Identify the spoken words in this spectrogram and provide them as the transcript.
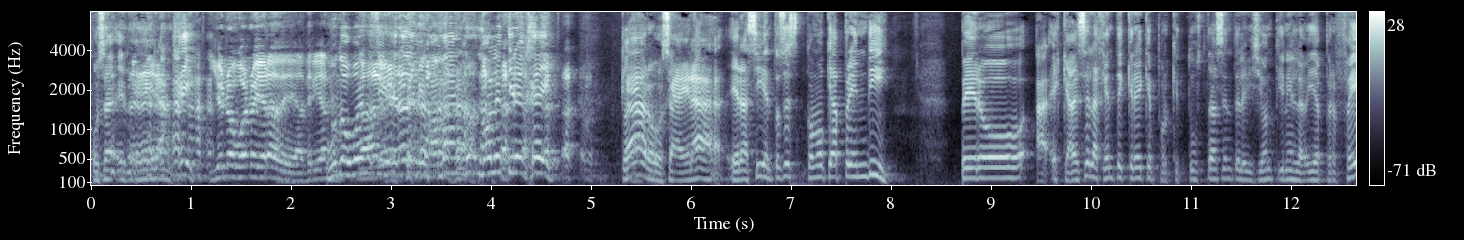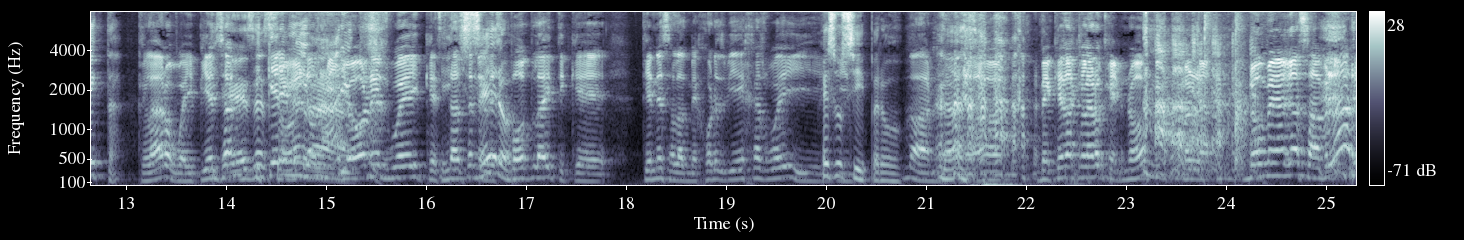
O sea, eran hate. Y uno bueno ya era de Adrián. Uno bueno si Dale. era de mi mamá, no, no le tiren hate. Claro, o sea, era, era así. Entonces, como que aprendí. Pero ah, es que a veces la gente cree que porque tú estás en televisión tienes la vida perfecta. Claro, güey. Piensan es que eres todo. millones, güey, que estás en el spotlight y que tienes a las mejores viejas, güey. y- Eso y- sí, pero... No, no, no. Me queda claro que no. No, me hagas hablar.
